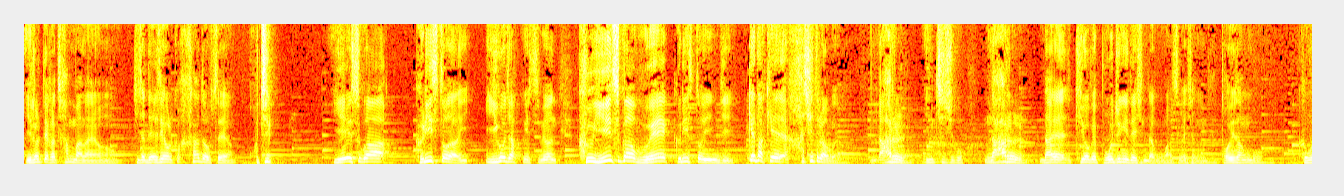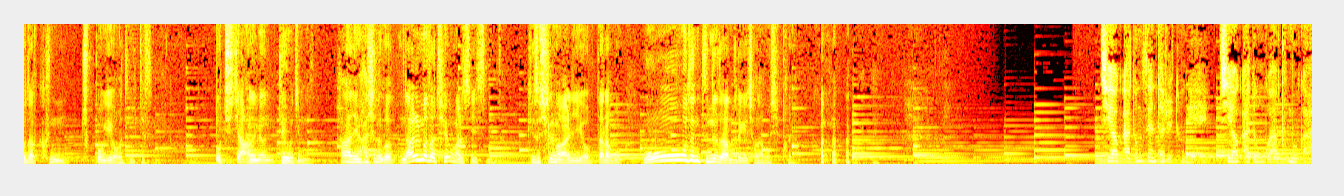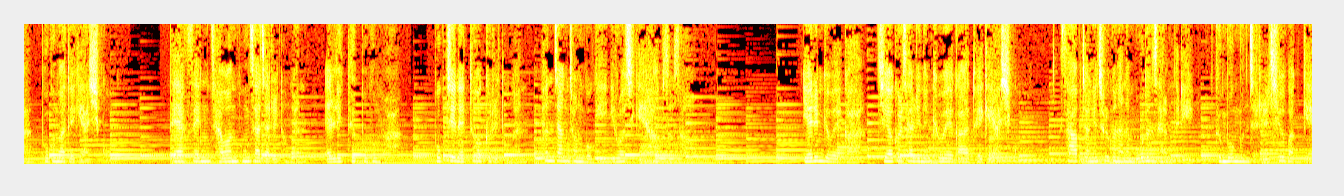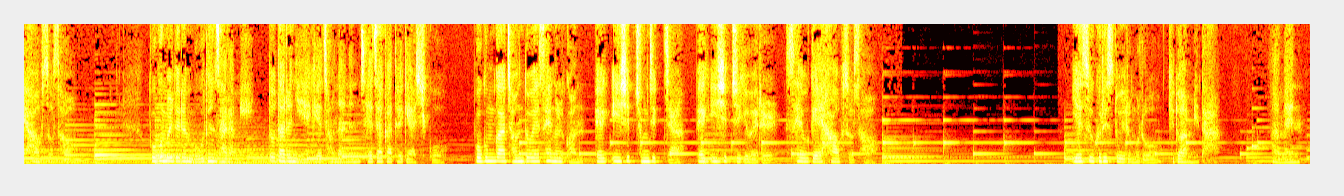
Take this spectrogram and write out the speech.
이럴 때가 참 많아요. 진짜 내세울 거 하나도 없어요. 오직 예수가 그리스도다. 이거 잡고 있으면 그 예수가 왜 그리스도인지 깨닫게 하시더라고요. 나를 인치시고 나를 나의 기업의 보증이 되신다고 말씀하셨는데 더 이상 뭐 그보다 큰 축복이 어디 있겠습니까? 놓치지 않으면 되어집니다. 하나님 하시는 것 날마다 체험할 수 있습니다. 그래서 실망할 이유 없다라고 모든 듣는 사람들에게 전하고 싶어요. 지역 아동센터를 통해 지역 아동과 부모가 복음화되게 하시고 대학생 자원봉사자를 통한 엘리트 복음화, 복지 네트워크를 통한 현장 정복이 이루어지게 하옵소서. 예림교회가 지역을 살리는 교회가 되게 하시고 사업장에 출근하는 모든 사람들이 근본 문제를 치유받게 하옵소서. 복음을 들은 모든 사람이 또 다른 이에게 전하는 제자가 되게 하시고 복음과 전도의 생을 건 120 중직자, 120 지교회를 세우게 하옵소서. 예수 그리스도 이름으로 기도합니다. 아멘.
